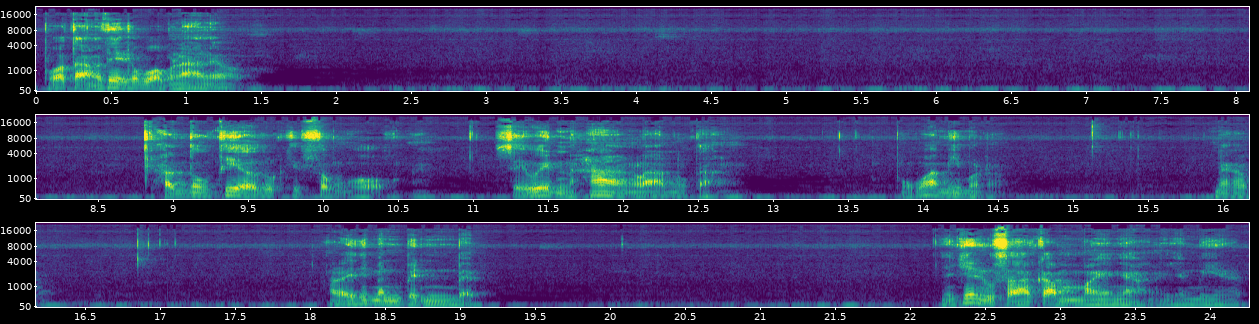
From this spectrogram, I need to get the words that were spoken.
เพราะต่างประเทศเขาบอกมานานแล้วการท่องเที่ยวธุรกิจส่งออกเซเว่นห้างร้านต่างๆ ผมว่ามีหมดนะครับ อะไรที่มันเป็นแบบ อย่างเช่นอุตสาหกรรมบางอย่างยังมีนะ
